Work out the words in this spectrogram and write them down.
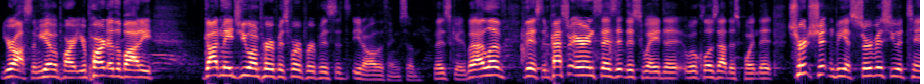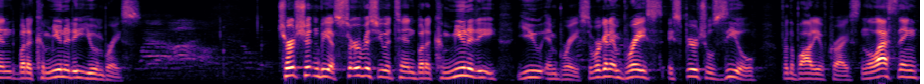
you're awesome. You have a part. You're part of the body God made you on purpose for a purpose. It's, you know, all the things. So that's good. But I love this. And Pastor Aaron says it this way that we'll close out this point that church shouldn't be a service you attend, but a community you embrace. Church shouldn't be a service you attend, but a community you embrace. So we're going to embrace a spiritual zeal for the body of Christ. And the last thing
